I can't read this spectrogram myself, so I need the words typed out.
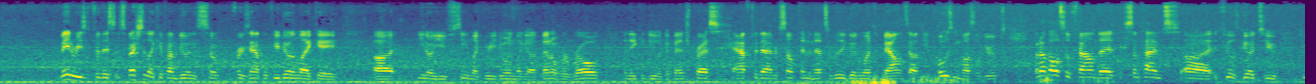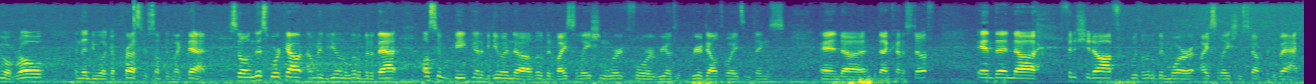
main reason for this, especially like if I'm doing, so for example, if you're doing like a uh, you know, you've seen like where you're doing like a bent over row and they could do like a bench press after that or something, and that's a really good one to balance out the opposing muscle groups. But I've also found that sometimes uh, it feels good to do a row and then do like a press or something like that. So in this workout, I'm going to be doing a little bit of that. Also, be going to be doing uh, a little bit of isolation work for rear, rear deltoids and things, and uh, that kind of stuff. And then uh, finish it off with a little bit more isolation stuff for the back.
